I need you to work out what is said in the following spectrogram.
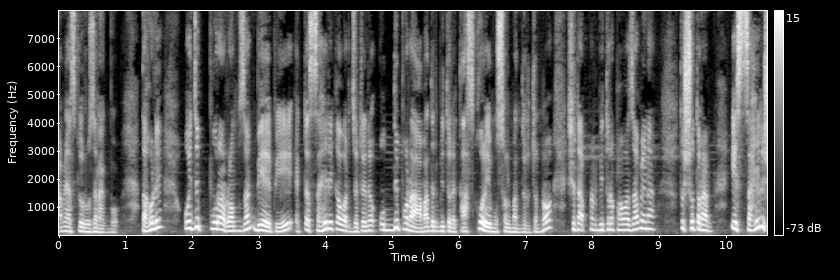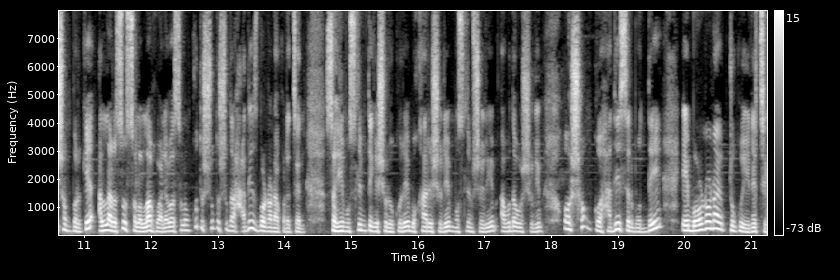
আমি আজকে রোজা রাখব। তাহলে ওই যে পুরা রমজান বিএপি একটা সাহেরি খাওয়ার যেটা উদ্দীপনা আমাদের ভিতরে কাজ করে মুসলমানদের জন্য, সেটা আপনার ভিতরে পাওয়া যাবে না। তো সুতরাং এই সাহেরি সম্পর্কে আল্লাহ রসুল সাল্লাহ আলাইসাল্লাম কত সুন্দর সুন্দর হাদিস বর্ণনা করেছেন। সহি মুসলিম থেকে শুরু করে বুখারি শরীফ, মুসলিম শরীফ আবুদাবু শরীফ অসংখ্য হাদিসের মধ্যে এই বর্ণনাটুকু এনেছে।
